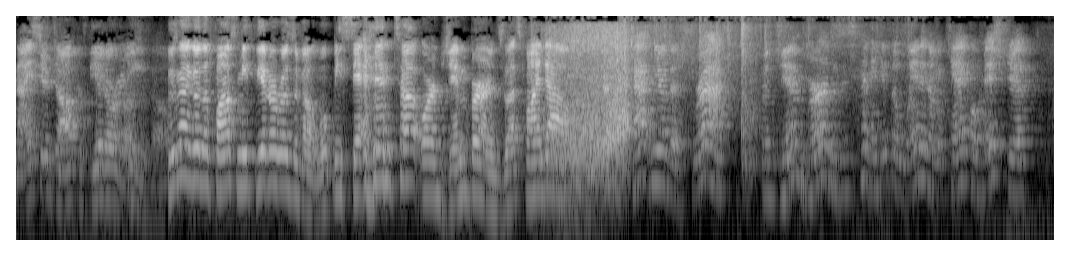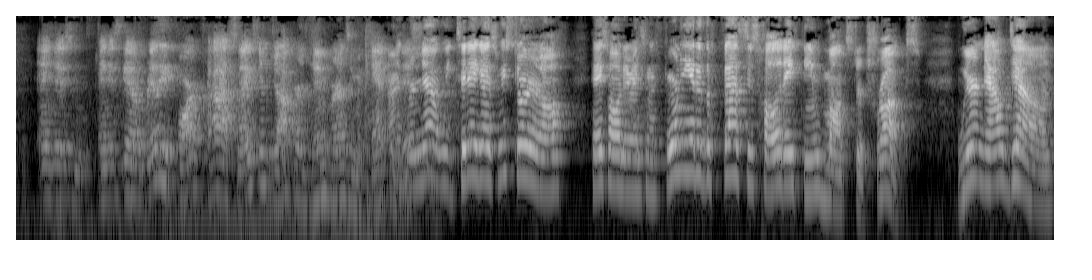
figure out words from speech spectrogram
Nicer job for Theodore Roosevelt. Who's gonna go to the finals meet Theodore Roosevelt? Will it be Santa or Jim Burns? Let's find out. There's a cat near the track, but Jim Burns is gonna get the win in the mechanical mischief. and just and just get a really far pass. Nice job for Jim Burns and mechanical. Alright, for now, we today, guys, we started off today's holiday racing with 48 of the fastest holiday-themed monster trucks. We're now down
